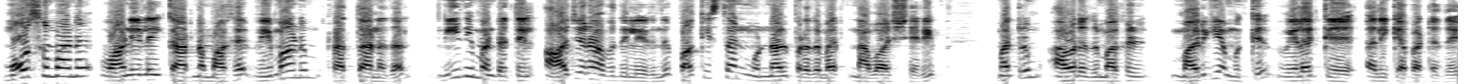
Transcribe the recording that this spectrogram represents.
மோசமான வானிலை காரணமாக விமானம் ரத்தானதால் நீதிமன்றத்தில் ஆஜராவதிலிருந்து பாகிஸ்தான் முன்னாள் பிரதமர் நவாஸ் ஷெரீப் மற்றும் அவரது மகள் மரியமுக்கு விலக்கு அளிக்கப்பட்டது.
